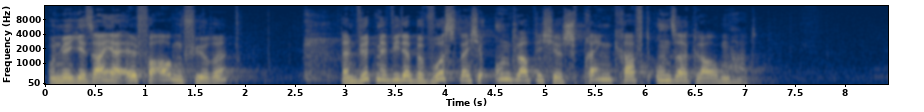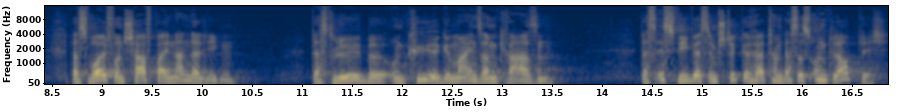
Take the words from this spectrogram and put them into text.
und mir Jesaja 11 vor Augen führe, dann wird mir wieder bewusst, welche unglaubliche Sprengkraft unser Glauben hat. Dass Wolf und Schaf beieinander liegen, dass Löwe und Kühe gemeinsam grasen, das ist, wie wir es im Stück gehört haben, das ist unglaublich.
